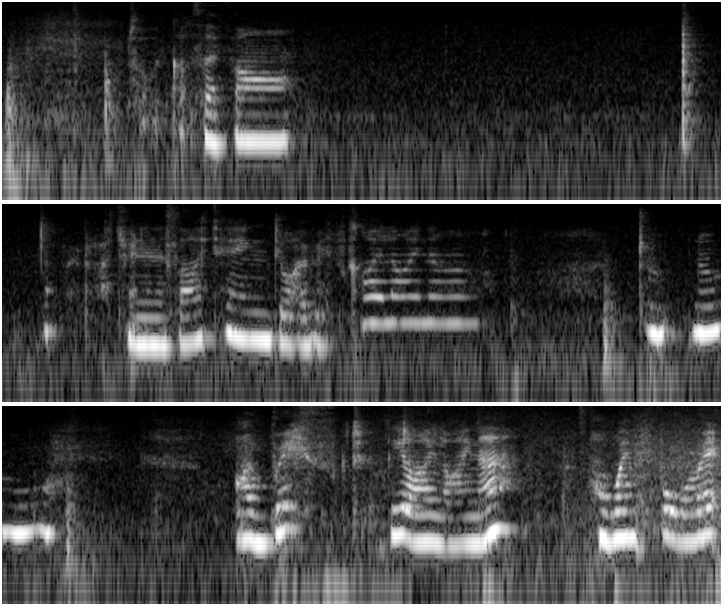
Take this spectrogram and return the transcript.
That's what we've got so far. Not very flattering in this lighting. Do I risk eyeliner? Don't know. I risked the eyeliner. I went for it.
